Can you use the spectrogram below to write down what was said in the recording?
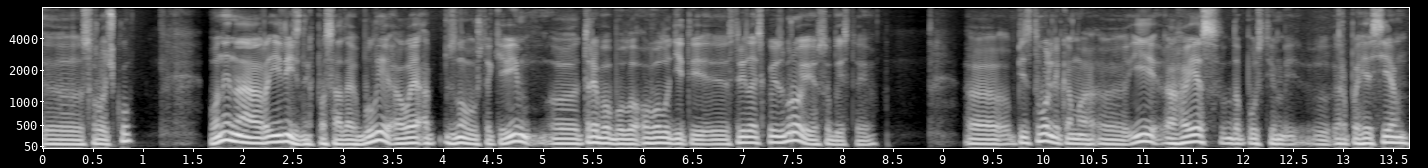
е, срочку, Вони на різних посадах були, але знову ж таки, їм е, треба було оволодіти стрілецькою зброєю особистою, е, підствольниками і АГС, допустимо, РПГ-7,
